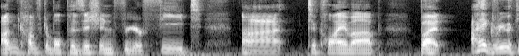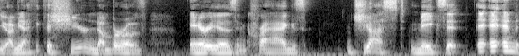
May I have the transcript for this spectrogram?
uncomfortable position for your feet uh, to climb up. But I agree with you. I mean, I think the sheer number of areas and crags just makes it and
